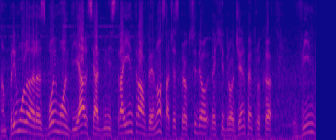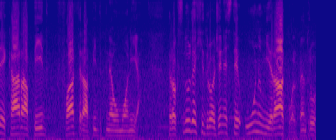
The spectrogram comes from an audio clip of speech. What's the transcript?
în primul război mondial se administra intravenos acest peroxid de- de hidrogen pentru că vindeca rapid, foarte rapid, pneumonia. Peroxidul de hidrogen este un miracol pentru,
